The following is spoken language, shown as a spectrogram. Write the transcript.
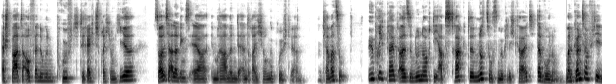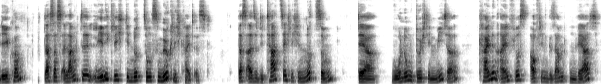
ersparte Aufwendungen prüft die Rechtsprechung hier sollte allerdings eher im Rahmen der Entreicherung geprüft werden. Klammer zu. Übrig bleibt also nur noch die abstrakte Nutzungsmöglichkeit der Wohnung. Man könnte auf die Idee kommen, dass das Erlangte lediglich die Nutzungsmöglichkeit ist, dass also die tatsächliche Nutzung der Wohnung durch den Mieter keinen Einfluss auf den gesamten Wert,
